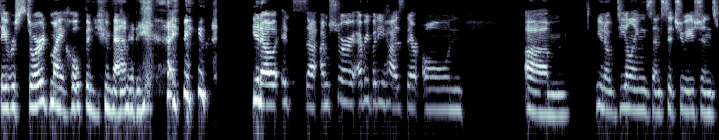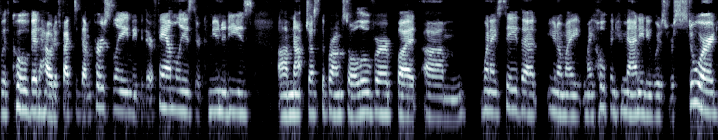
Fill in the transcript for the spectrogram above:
They restored my hope in humanity. I mean, you know, it's uh, I'm sure everybody has their own um you know dealings and situations with covid how it affected them personally maybe their families their communities um, not just the bronx all over but um, when I say that, you know, my, my hope in humanity was restored,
